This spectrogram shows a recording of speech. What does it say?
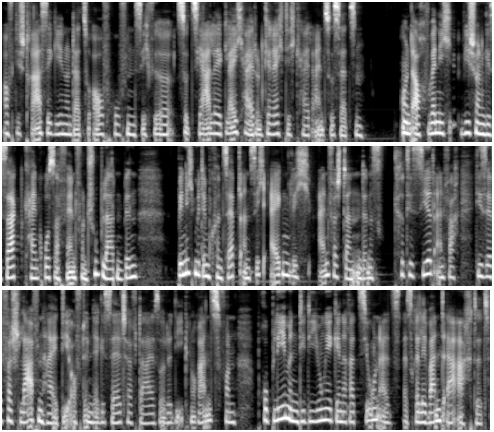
auf die Straße gehen und dazu aufrufen, sich für soziale Gleichheit und Gerechtigkeit einzusetzen. Und auch wenn ich, wie schon gesagt, kein großer Fan von Schubladen bin, bin ich mit dem Konzept an sich eigentlich einverstanden, denn es kritisiert einfach diese Verschlafenheit, die oft in der Gesellschaft da ist oder die Ignoranz von Problemen, die die junge Generation als, als relevant erachtet.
